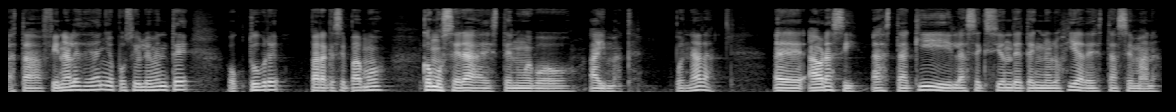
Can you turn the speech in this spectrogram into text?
hasta finales de año, posiblemente octubre, para que sepamos cómo será este nuevo iMac. Pues nada, eh, ahora sí, hasta aquí la sección de tecnología de esta semana.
